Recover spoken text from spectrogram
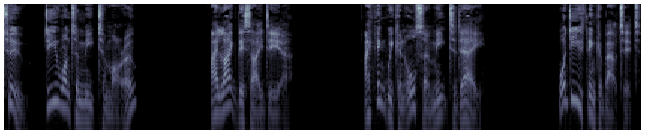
2. Do you want to meet tomorrow? I like this idea. I think we can also meet today. What do you think about it?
